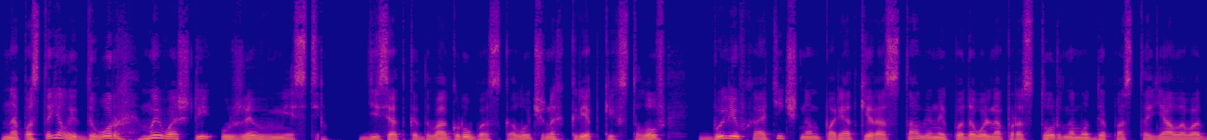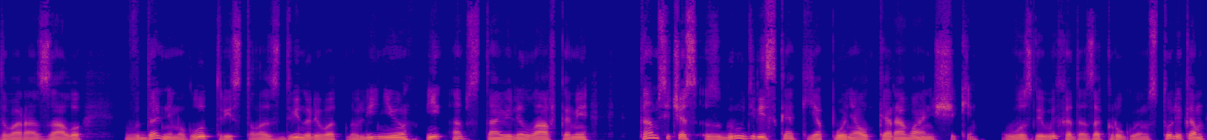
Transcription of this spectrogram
На постоялый двор мы вошли уже вместе. Десятка-два грубо сколоченных крепких столов были в хаотичном порядке расставлены по довольно просторному для постоялого двора залу. В дальнем углу три стола сдвинули в одну линию и обставили лавками. Там сейчас сгрудились, как я понял, караванщики. Возле выхода за круглым столиком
